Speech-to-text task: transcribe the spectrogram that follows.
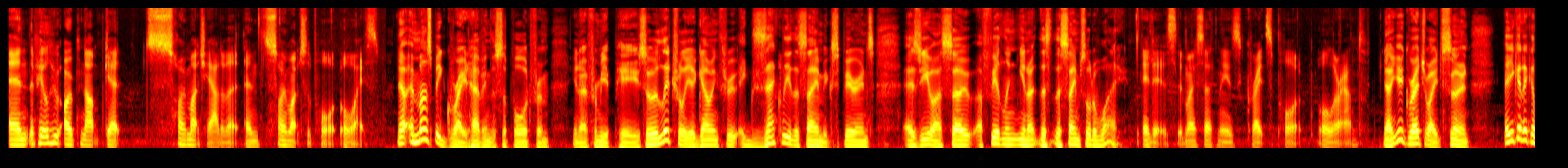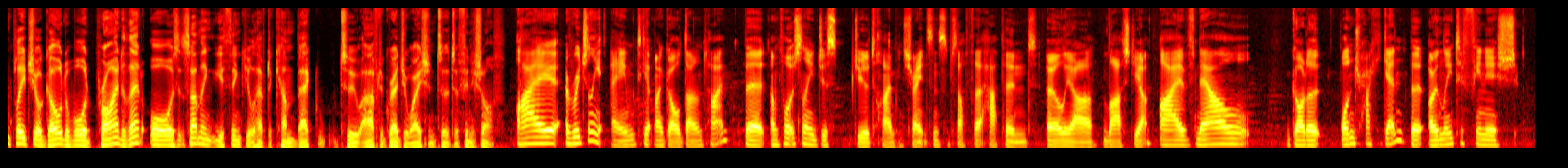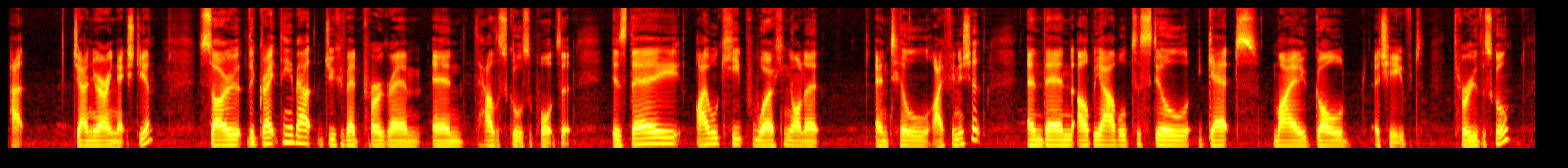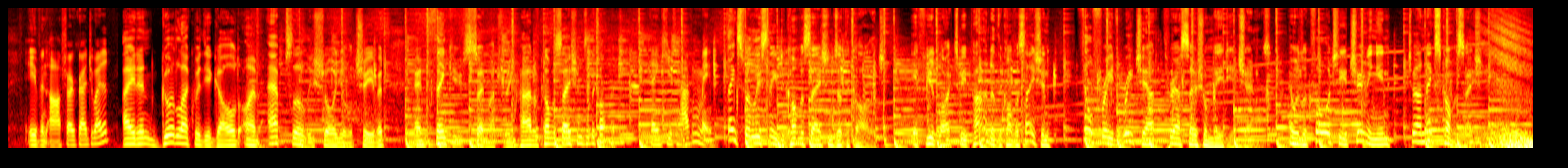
And the people who open up get so much out of it and so much support always. Now, it must be great having the support from, you know, from your peers who are literally are going through exactly the same experience as you are, so are feeling, you know, the, the same sort of way. It is. It most certainly is great support all around. Now, you graduate soon. Are you going to complete your gold award prior to that, or is it something you think you'll have to come back to after graduation to, to finish off? I originally aimed to get my gold done on time, but unfortunately, just due to time constraints and some stuff that happened earlier last year, I've now got it on track again, but only to finish at January next year. So the great thing about Duke of Ed program and how the school supports it is they I will keep working on it until I finish it and then I'll be able to still get my gold achieved through the school even after I graduated. Aidan, good luck with your gold. I'm absolutely sure you'll achieve it. And thank you so much for being part of Conversations at the College. Thank you for having me. Thanks for listening to Conversations at the College. If you'd like to be part of the conversation, feel free to reach out through our social media channels. And we look forward to you tuning in to our next conversation.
